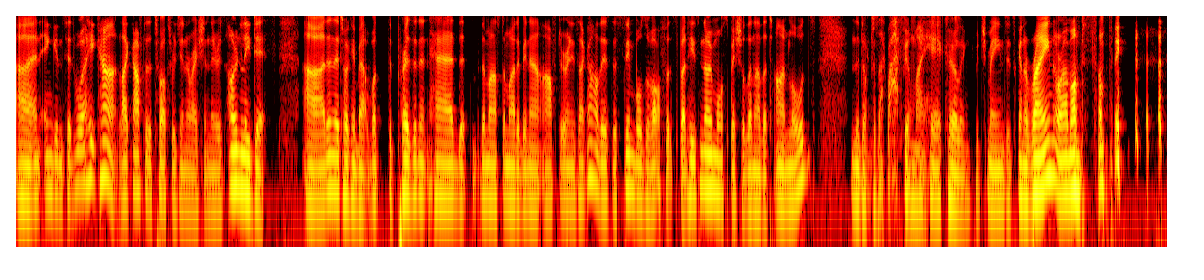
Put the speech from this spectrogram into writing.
Uh, and Engin said, well, he can't. Like after the twelfth regeneration, there is only death. Uh, then they're talking about what the president had that the master might have been out after, and he's like, oh, there's the symbols of office, but he's no more special than other Time Lords. And the doctor's like, well, I feel my hair curling, which means it's going to rain or I'm onto something.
